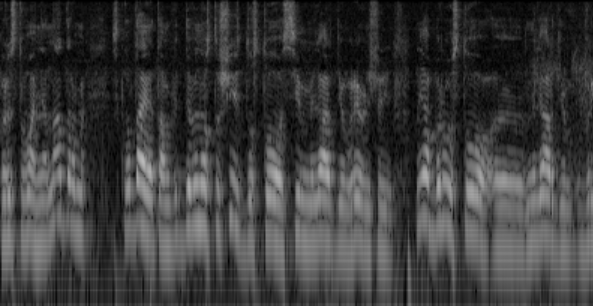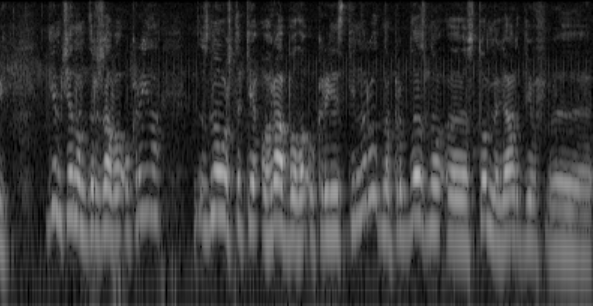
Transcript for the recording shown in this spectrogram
користування надрами складає там від 96 до 107 мільярдів гривень. Ну, я беру 100 е, мільярдів в рік. Таким чином, держава Україна знову ж таки ограбила український народ на приблизно е, 100 мільярдів е,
